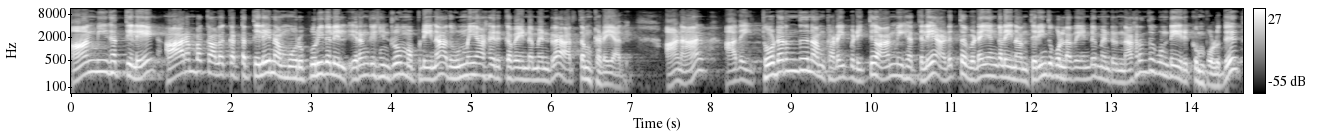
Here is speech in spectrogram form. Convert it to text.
ஆன்மீகத்திலே ஆரம்ப காலகட்டத்திலே நாம் ஒரு புரிதலில் இறங்குகின்றோம் அப்படின்னா அது உண்மையாக இருக்க வேண்டும் என்ற அர்த்தம் கிடையாது. ஆனால் அதை தொடர்ந்து நாம் கடைபிடித்து ஆன்மீகத்திலே அடுத்த விடயங்களை நாம் தெரிந்து கொள்ள வேண்டும் என்று நகர்ந்து கொண்டே இருக்கும் பொழுது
